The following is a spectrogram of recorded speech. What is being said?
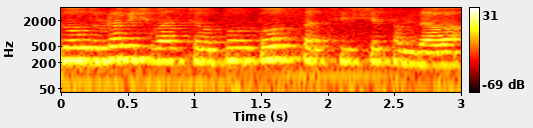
जो दृढ विश्वास ठेवतो तोच सत्शिष्य समजावा.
